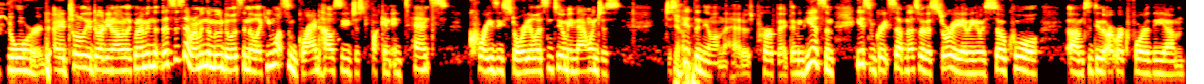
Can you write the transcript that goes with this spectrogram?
adored. I totally adored. You know, like when I'm in the, this is it. When I'm in the mood to listen to like you want some grindhousey, just fucking intense crazy story to listen to. I mean, that one just just Yeah. hit the nail on the head. It was perfect. I mean, he has some he has some great stuff, and that's why the story. I mean, it was so cool um, to do the artwork for the um,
